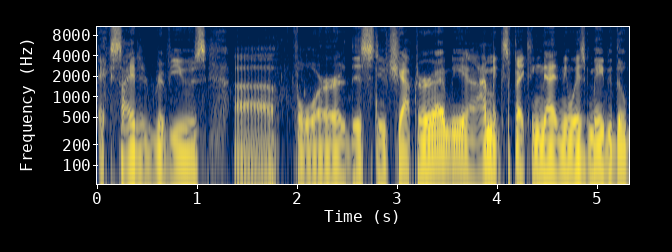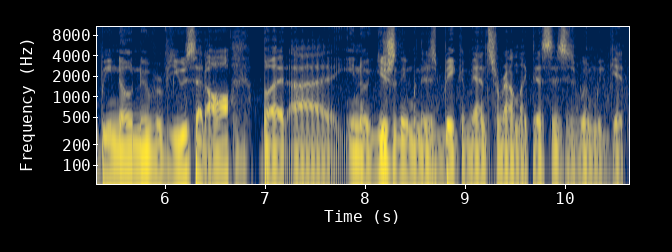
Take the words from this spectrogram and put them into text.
excited reviews uh, for this new chapter. I mean, I'm expecting that anyways. Maybe there'll be no new reviews at all, but uh, you know, usually when there's big events around like this, this is when we get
